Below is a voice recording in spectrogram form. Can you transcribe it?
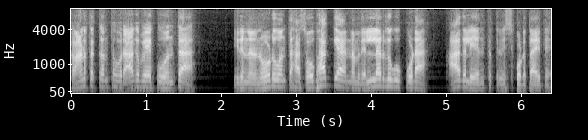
ಕಾಣತಕ್ಕಂಥವರಾಗಬೇಕು ಅಂತ ಇದನ್ನ ನೋಡುವಂತಹ ಸೌಭಾಗ್ಯ ನಮ್ದೆಲ್ಲರಿಗೂ ಕೂಡ ಆಗಲಿ ಅಂತ ತಿಳಿಸಿಕೊಡ್ತಾ ಇದ್ದೆ.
